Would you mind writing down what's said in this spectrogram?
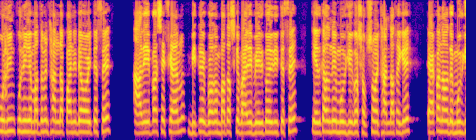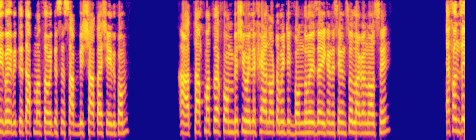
কুলিং কুলিং এর মাধ্যমে ঠান্ডা পানি দেওয়া হইতেছে। আর এই পাশে ফ্যান ভিতরে গরম বাতাসকে বাইরে বের করে দিতেছে। এর কারণে মুরগির ঘর সবসময় ঠান্ডা থাকে। এখন আমাদের মুরগি ঘরের ভিতরে তাপমাত্রা হইতেছে ছাব্বিশ, সাতাশ এরকম। আর তাপমাত্রা কম বেশি হইলে ফ্যান অটোমেটিক বন্ধ হয়ে যায়, এখানে সেন্সর লাগানো আছে। এখন যে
